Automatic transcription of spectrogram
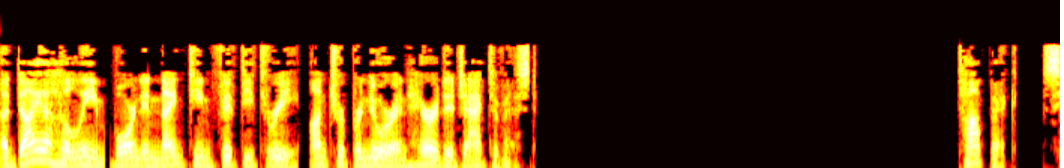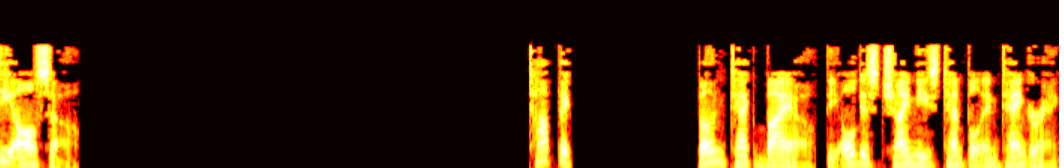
Udaya Halim, born in 1953, entrepreneur and heritage activist. Topic. See also. Topic. Boen Tek Bio, the oldest Chinese temple in Tangerang.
